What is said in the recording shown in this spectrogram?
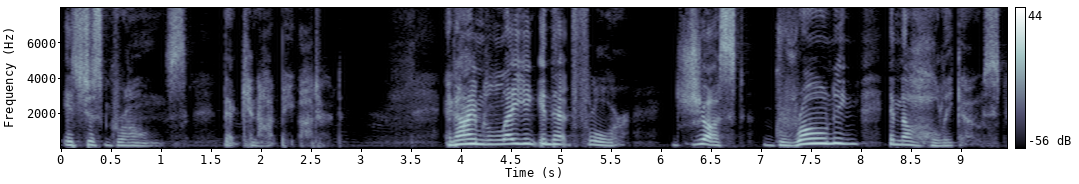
It's just groans that cannot be uttered. And I'm laying in that floor, just groaning in the Holy Ghost,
